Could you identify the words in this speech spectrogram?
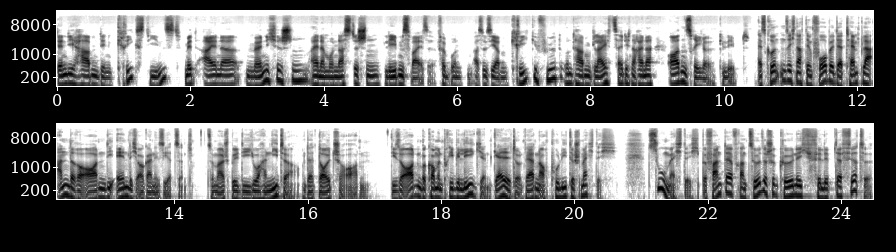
denn die haben den Kriegsdienst mit einer mönchischen, einer monastischen Lebensweise verbunden. Also sie haben Krieg geführt und haben gleichzeitig nach einer Ordensregel gelebt. Es gründen sich nach dem Vorbild der Templer andere Orden, die ähnlich organisiert sind zum Beispiel die Johanniter und der Deutsche Orden. Diese Orden bekommen Privilegien, Geld und werden auch politisch mächtig. Zu mächtig befand der französische König Philipp IV.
